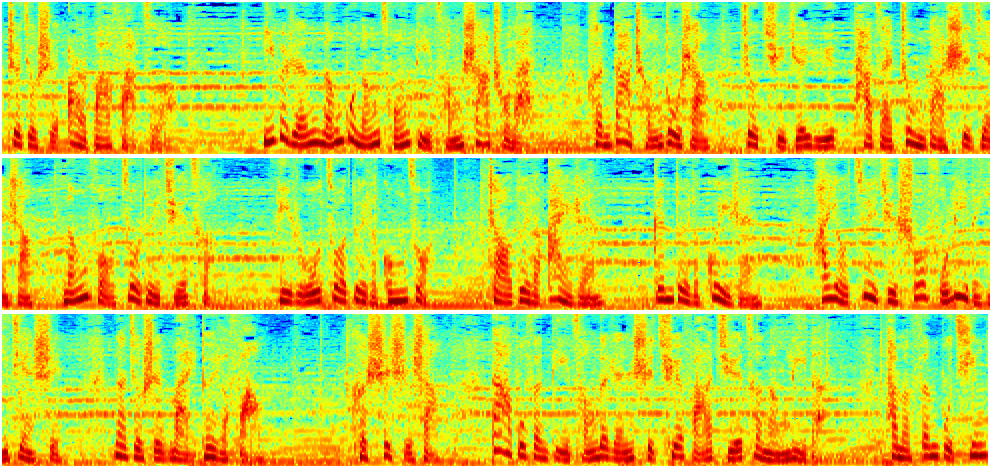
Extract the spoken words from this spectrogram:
这就是二八法则。一个人能不能从底层杀出来，很大程度上就取决于他在重大事件上能否做对决策。比如做对了工作，找对了爱人，跟对了贵人，还有最具说服力的一件事，那就是买对了房。可事实上，大部分底层的人是缺乏决策能力的，他们分不清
